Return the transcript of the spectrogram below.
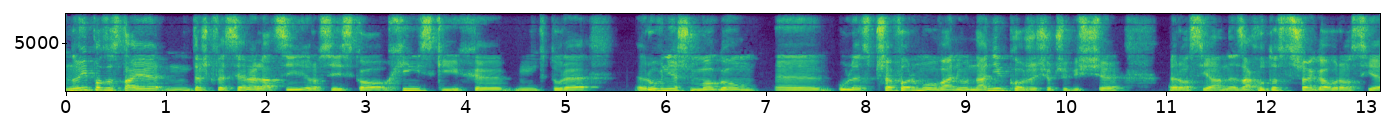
No i pozostaje mm, też kwestia relacji rosyjsko-chińskich, e, m, które również mogą e, ulec przeformułowaniu na niekorzyść oczywiście Rosjan. Zachód ostrzegał Rosję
